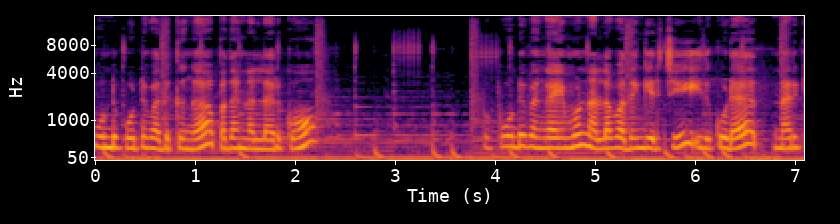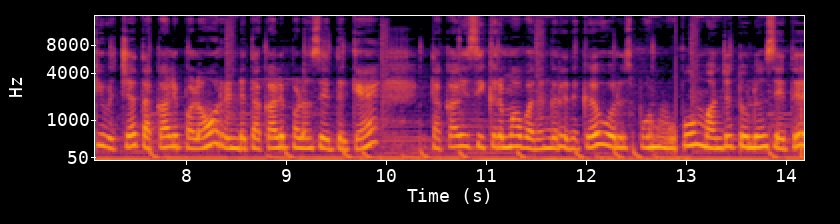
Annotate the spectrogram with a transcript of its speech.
பூண்டு போட்டு வதக்குங்க. அப்போ தான் நல்லாயிருக்கும் இப்போ பூண்டு வெங்காயமும் நல்லா வதங்கிருச்சு. இது கூட நறுக்கி வச்ச தக்காளி பழம் ரெண்டு தக்காளி பழம் சேர்த்துருக்கேன். தக்காளி சீக்கிரமாக வதங்குறதுக்கு ஒரு ஸ்பூன் உப்பும் மஞ்சத்தூளும் சேர்த்து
